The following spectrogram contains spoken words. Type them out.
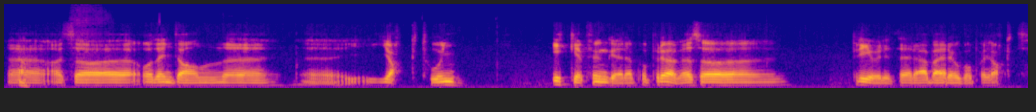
ja. altså, og den dagen jakthund ikke fungerer på prøve, så prioriterer jeg bare å gå på jakt.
